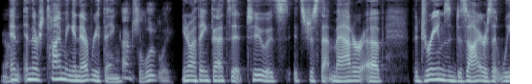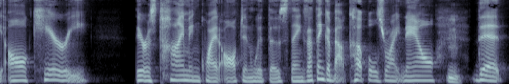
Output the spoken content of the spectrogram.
Yeah. And and there's timing in everything. absolutely You know, I think that's it too. It's it's just that matter of the dreams and desires that we all carry. There is timing quite often with those things. I think about couples right now Mm. that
